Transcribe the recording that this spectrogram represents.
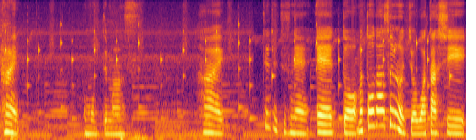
はい思ってます。はい。でですね、えーっと、まあ、登壇するのは一応私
